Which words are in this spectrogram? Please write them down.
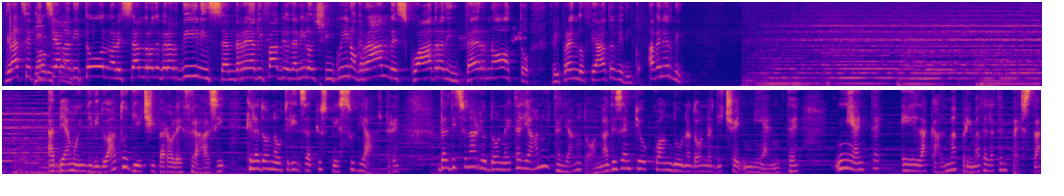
grazie Ciao, Tiziana Luciano. Di Tonno, Alessandro De Berardinis, Andrea Di Fabio, Danilo Cinquino, grande squadra di Interno 8. Riprendo fiato e vi dico a venerdì. Abbiamo individuato 10 parole e frasi che la donna utilizza più spesso di altre. Dal dizionario donna italiano, italiano donna. Ad esempio, quando una donna dice niente, niente è la calma prima della tempesta.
